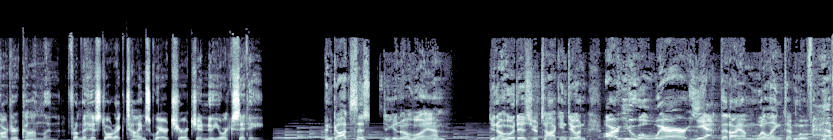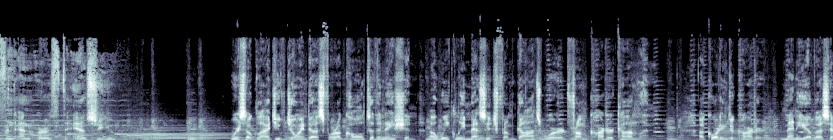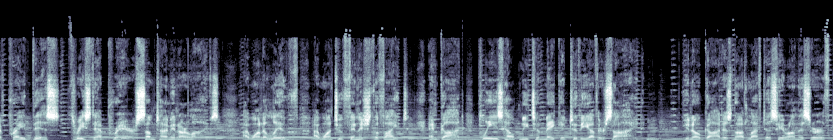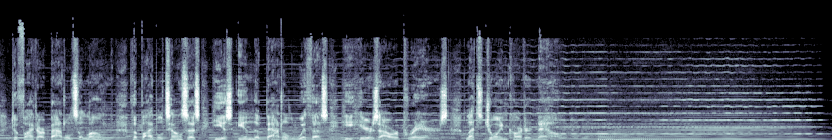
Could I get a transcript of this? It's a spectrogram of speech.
Carter Conlon from the historic Times Square Church in New York City. And God says, Do you know who I am? Do you know who it is you're talking to? And are you aware yet that I am willing to move heaven and earth to answer you? We're so glad you've joined us for a call to the nation, a weekly message from God's Word from Carter Conlon. According to Carter, many of us have prayed this three step prayer sometime in our lives I want to live, I want to finish the fight, and God, please help me to make it to the other side. You know, God has not left us here on this earth to fight our battles alone. The Bible tells us He is in the battle with us. He hears our prayers. Let's join Carter now.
